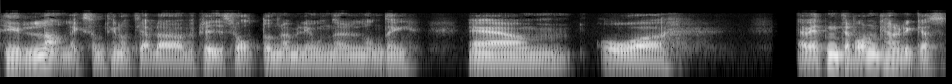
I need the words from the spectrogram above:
hyllan liksom, till något jävla överpris för 800 miljoner eller någonting. Ehm, och jag vet inte vad de kan lyckas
